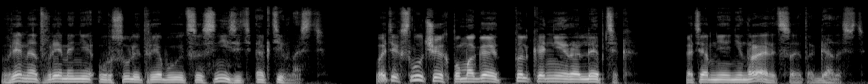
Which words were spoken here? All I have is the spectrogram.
Время от времени Урсуле требуется снизить активность. В этих случаях помогает только нейролептик, хотя мне не нравится эта гадость.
